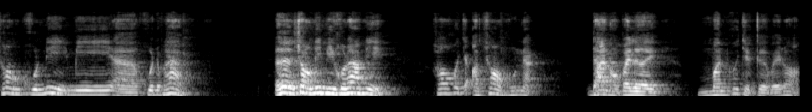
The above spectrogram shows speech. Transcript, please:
ช่องคุณนี่มีคุณภาพ เออช่องนี้มีคุณภาพนี่เขาก็จะเอาช่องคุณน่ะดันออกไปเลย มันก็จะเกิดไวรัล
